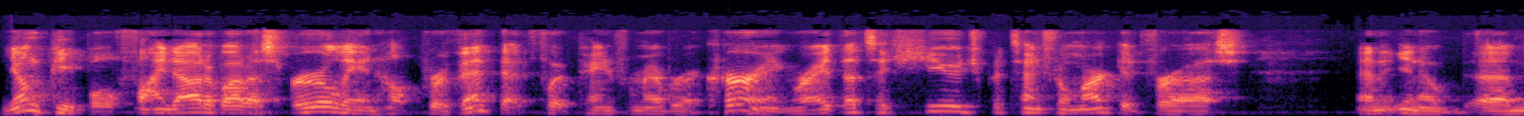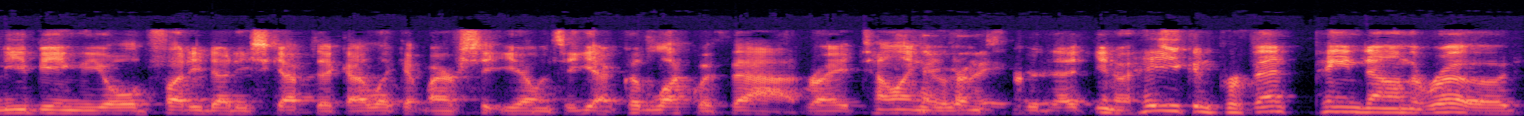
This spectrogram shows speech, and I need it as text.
young people find out about us early and help prevent that foot pain from ever occurring, right? That's a huge potential market for us. And you know, uh, me being the old fuddy-duddy skeptic, I look at my CEO and say, "Yeah, good luck with that." Right? Telling a right. that you know, hey, you can prevent pain down the road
